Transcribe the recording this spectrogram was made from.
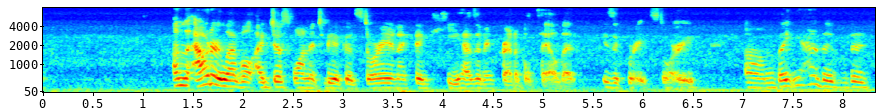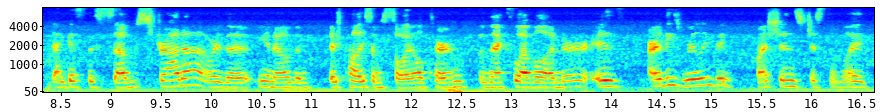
On the outer level i just want it to be a good story and i think he has an incredible tale that is a great story. Um, but yeah the the i guess the substrata or the you know the there's probably some soil term the next level under is are these really big questions just of like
